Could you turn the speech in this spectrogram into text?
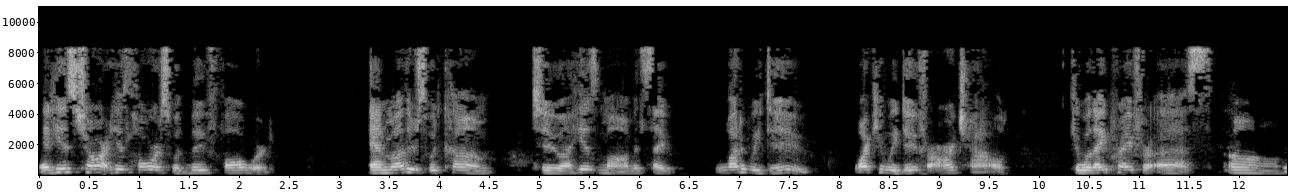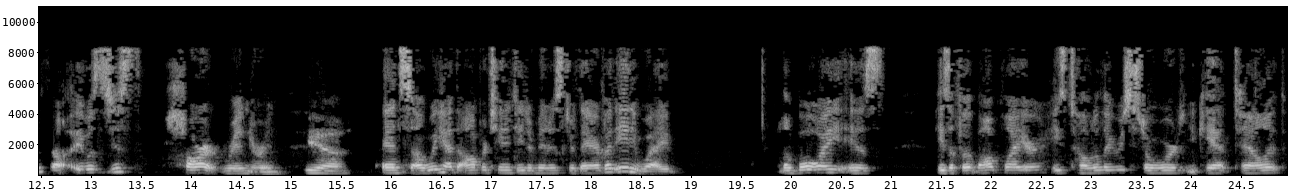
And his chart, his horse would move forward and mothers would come to uh, his mom and say, what do we do? What can we do for our child? Can, will they pray for us? Oh, it was just heart rendering. Yeah. And so we had the opportunity to minister there. But anyway, the boy is, he's a football player. He's totally restored. You can't tell it.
